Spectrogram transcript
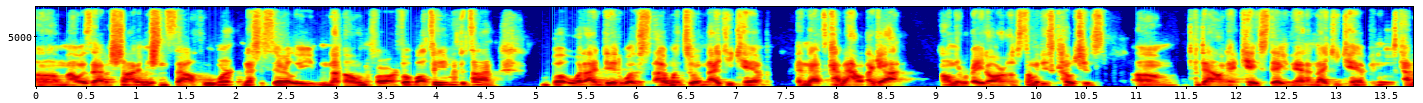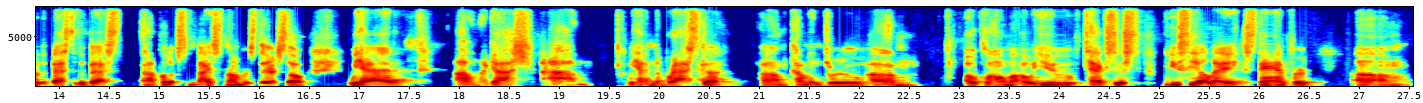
um, I was out of Shawnee Mission South. We weren't necessarily known for our football team at the time, but what I did was I went to a Nike camp, and that's kind of how I got on the radar of some of these coaches um, down at K State. They had a Nike camp, and it was kind of the best of the best. And I put up some nice numbers there. So we had, oh my gosh, um, we had Nebraska um, coming through, um, Oklahoma, OU, Texas, UCLA, Stanford, um,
